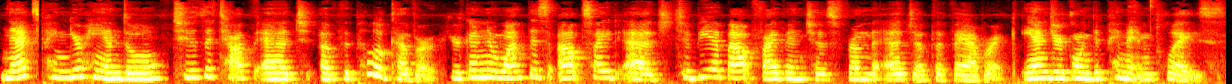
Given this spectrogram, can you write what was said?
Next, pin your handle to the top edge of the pillow cover. You're going to want this outside edge to be about 5 inches from the edge of the fabric. And you're going to pin it in place.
